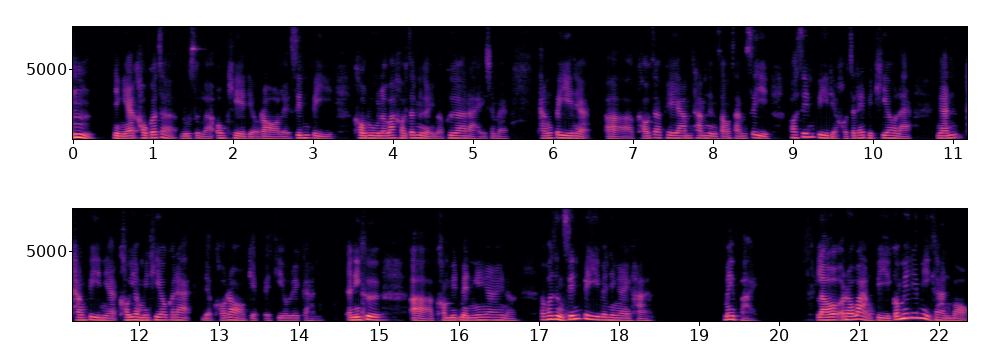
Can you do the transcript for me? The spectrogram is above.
อืม อย่างเงี้ยเขาก็จะรู้สึกแล้วโอเค เดี๋ยวรอเลยสิ้นปี เขารู้แล้วว่าเขาจะเหนื่อยมาเพื่ออะไรใช่ไหมทั้งปีเนี่ยเขาจะพยายามทำหนึ่งสองสามสี่พอสิ้นปีเดี๋ยวเขาจะได้ไปเที่ยวแล้ว งั้นทั้งปีเนี้ยเขายังไม่เที่ยวก็ได้ เดี๋ยวเขารอเก็บไปเที่ยวด้วยกัน อันนี้คือคอมมิชเมนต์ง่ายๆนะแล้วพอถึงสิ้นปีเป็นยังไงคะ ไม่ไป แล้วระหว่างปีก็ไม่ได้มีการบอก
